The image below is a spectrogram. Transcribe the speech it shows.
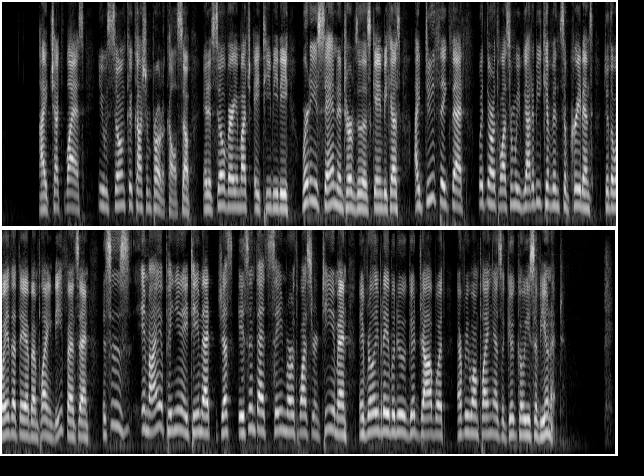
I checked last, he was still in concussion protocol. So it is still very much a TBD. Where do you stand in terms of this game? Because I do think that with Northwestern, we've got to be convinced some credence to the way that they have been playing defense. And this is, in my opinion, a team that just isn't that same Northwestern team. And they've really been able to do a good job with everyone playing as a good cohesive unit.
